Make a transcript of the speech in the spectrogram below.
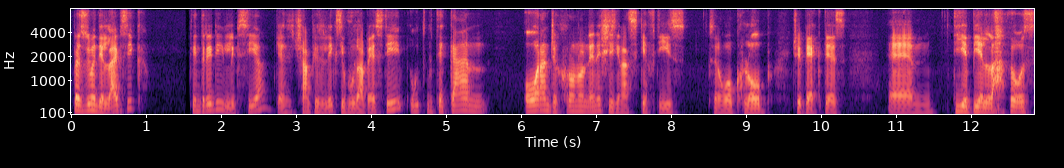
παίζουμε τη Leipzig, την τρίτη, η Λιψία και Champions League, η Βουδαπέστη, ούτε καν ώρα και χρόνο δεν έχεις για να σκεφτείς, ξέρω εγώ, κλόπ και παίκτες, ε, τι έπιε λάθος,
